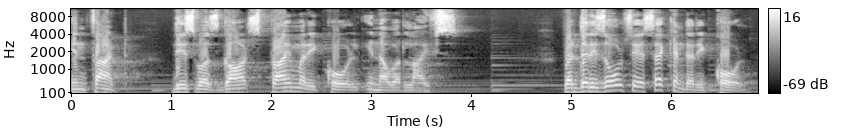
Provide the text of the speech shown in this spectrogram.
In fact, this was God's primary call in our lives. But there is also a secondary call,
